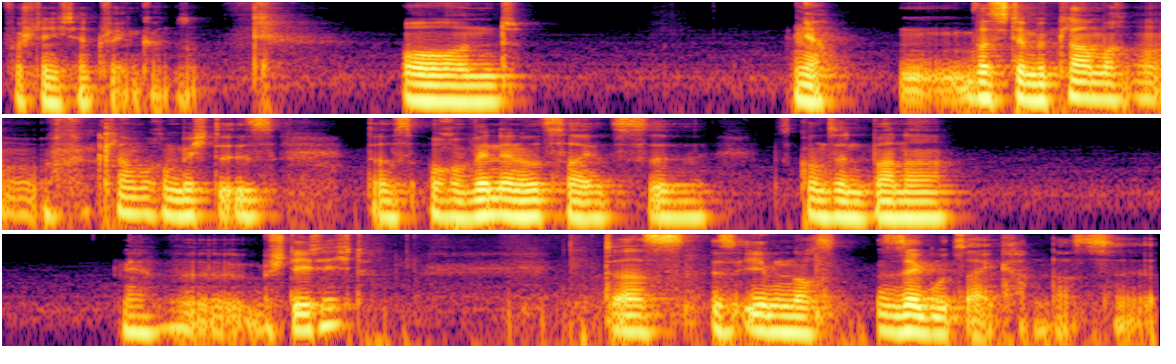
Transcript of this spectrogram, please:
vollständig dann tracken können. So. Und ja, was ich damit klar, mach, klar machen möchte, ist, dass auch wenn der Nutzer jetzt äh, das Consent Banner ja, bestätigt, dass es eben noch sehr gut sein kann, dass, äh,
